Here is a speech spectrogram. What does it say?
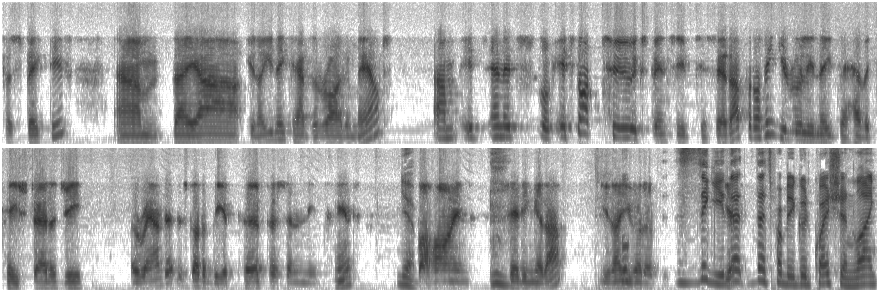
perspective, um, they are you know you need to have the right amount. Um, it, and it's look, it's not too expensive to set up, but I think you really need to have a key strategy around it. There's got to be a purpose and an intent Yeah. behind setting it up. You know, you got to Ziggy, Yeah. that, that's probably a good question. Like,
